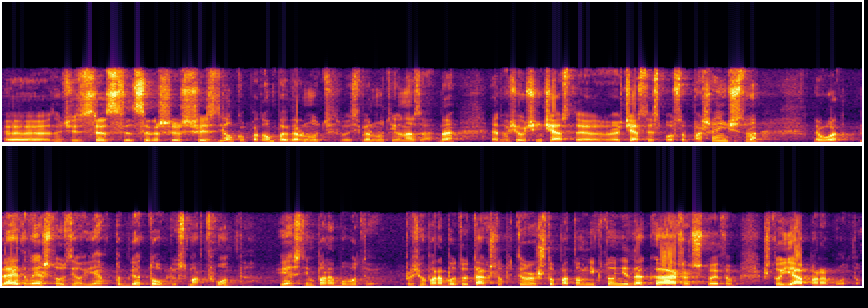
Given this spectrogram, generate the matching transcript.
э, значит, совершивший сделку, потом повернуть, то есть вернуть ее назад, да? Это вообще очень частый, частый способ мошенничества. Вот. Для этого я что сделал? Я подготовлю смартфон-то, я с ним поработаю. Причем поработаю так, что, что потом никто не докажет, что, это, что я поработал.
